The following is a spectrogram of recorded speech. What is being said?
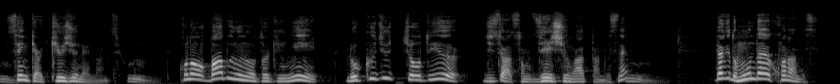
1990年なんですよ。このバブルの時に60兆という実はその税収があったんですね。だけど問題はここなんです。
